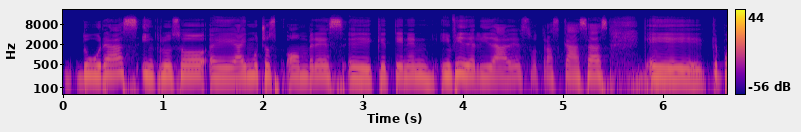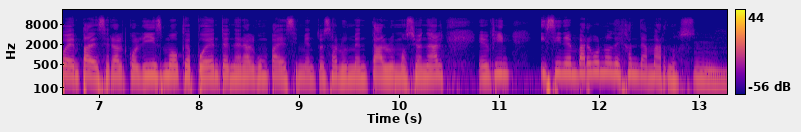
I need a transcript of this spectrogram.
duras, incluso eh, hay muchos hombres eh, que tienen infidelidades, otras casas, eh, que pueden padecer alcoholismo, que pueden tener algún padecimiento de salud mental o emocional en fin, y sin embargo no dejan de amarnos. Mm.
